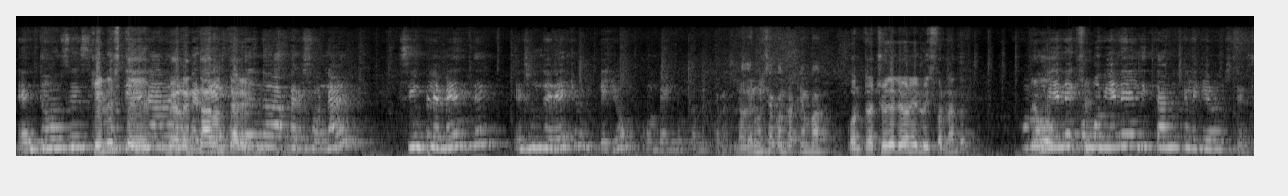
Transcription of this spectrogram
Entonces... ¿Quiénes te violentaron, Tere? No es nada personal, simplemente es un derecho que yo convengo con mi corazón. ¿La denuncia contra quién va? ¿Contra Chuy de León y Luis Fernando? Como, viene, como viene el dictamen que le llevan ustedes.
